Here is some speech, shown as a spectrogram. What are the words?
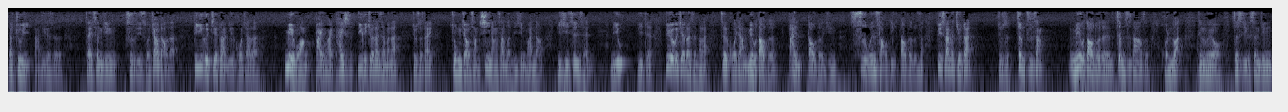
要注意啊，一个是在圣经四世纪所教导的第一个阶段，一个国家的。灭亡败坏开始，第一个阶段什么呢？就是在宗教上、信仰上的离经叛道、离弃真神、离离这。第二个阶段什么呢？这个国家没有道德，大道德已经斯文扫地，道德沦丧。第三个阶段就是政治上没有道德的人，政治当然是混乱。听众朋友，这是一个圣经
